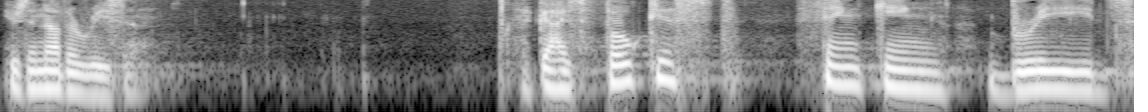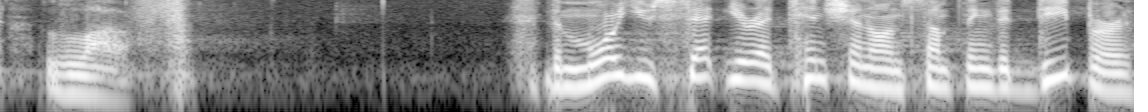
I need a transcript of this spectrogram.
Here's another reason. Guys, focused thinking breeds love. The more you set your attention on something, the deeper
